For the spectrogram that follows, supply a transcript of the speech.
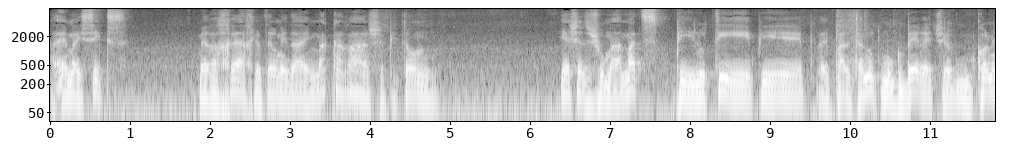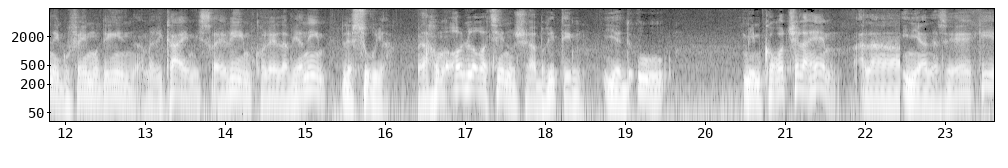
ה-MI6, מרחח יותר מדי. מה קרה שפתאום יש איזשהו מאמץ פעילותי, פעלתנות מוגברת של כל מיני גופי מודיעין, אמריקאים, ישראלים, כולל לוויינים, לסוריה. אנחנו מאוד לא רצינו שהבריטים ידעו ממקורות שלהם על העניין הזה, כי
